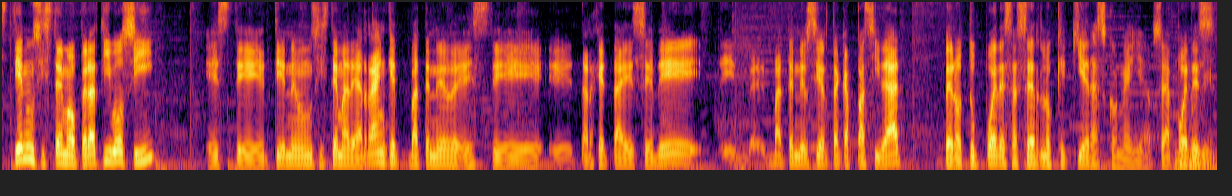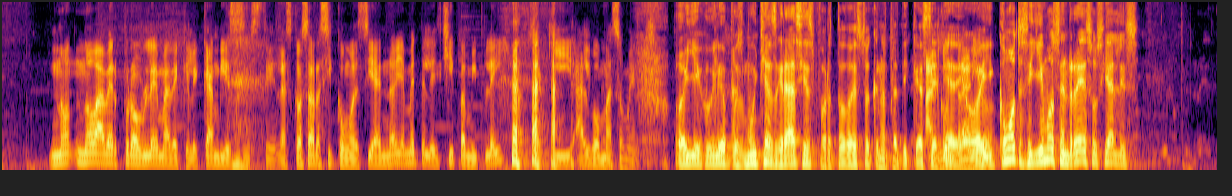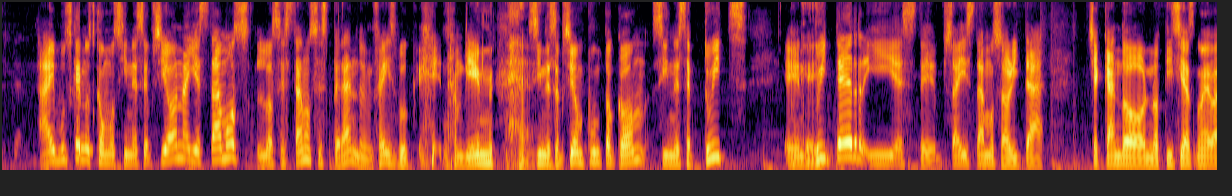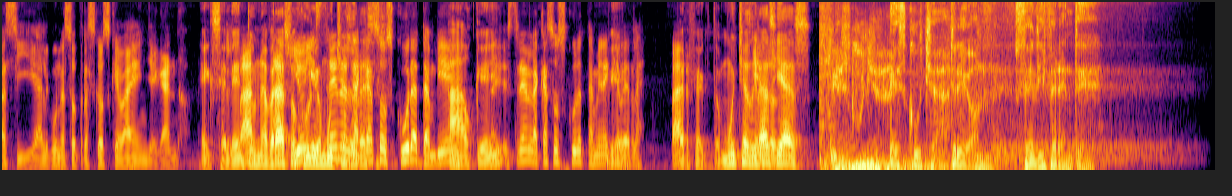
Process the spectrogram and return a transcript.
tiene un sistema operativo, sí, este, tiene un sistema de arranque, va a tener este, eh, tarjeta SD, eh, va a tener cierta capacidad, pero tú puedes hacer lo que quieras con ella. O sea, puedes, no, no va a haber problema de que le cambies este, las cosas. Ahora sí, como decía, no, ya métele el chip a mi Play, pues aquí algo más o menos. Oye, Julio, pues muchas gracias por todo esto que nos platicaste el día de hoy. ¿Cómo te seguimos en redes sociales? Ahí búsquenos como Sin Excepción, ahí estamos, los estamos esperando en Facebook, también sinexcepción.com, Sin Tweets en Twitter y este, pues ahí estamos ahorita checando noticias nuevas y algunas otras cosas que vayan llegando. Excelente, un abrazo Julio, muchas gracias. la Casa Oscura también. Ah, ok. Estrena la Casa Oscura, también hay que verla. Perfecto, muchas gracias. Escucha, escucha, Trión, sé diferente.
